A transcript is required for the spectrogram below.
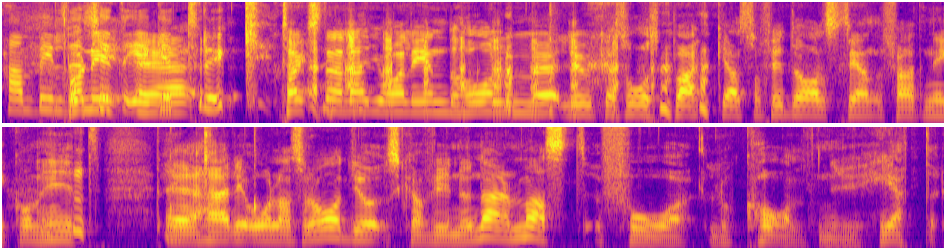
Han bildar Hörrni, sitt eget eh, tryck. Tack snälla Johan Lindholm, Lukas Åsbacka, Sofie Dahlsten för att ni kom hit. Eh, här i Ålands Radio ska vi nu närmast få lokalnyheter.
